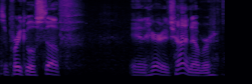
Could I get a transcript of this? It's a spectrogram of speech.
Some pretty cool stuff. And Heritage High number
